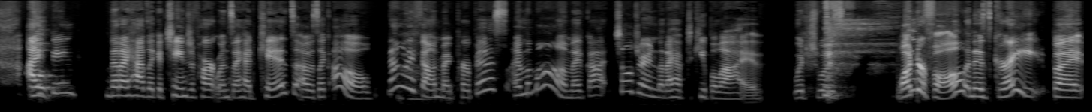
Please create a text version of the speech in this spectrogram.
I well, think that I had like a change of heart once I had kids. I was like, "Oh, now I uh-huh. found my purpose. I'm a mom. I've got children that I have to keep alive," which was wonderful and it's great, but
